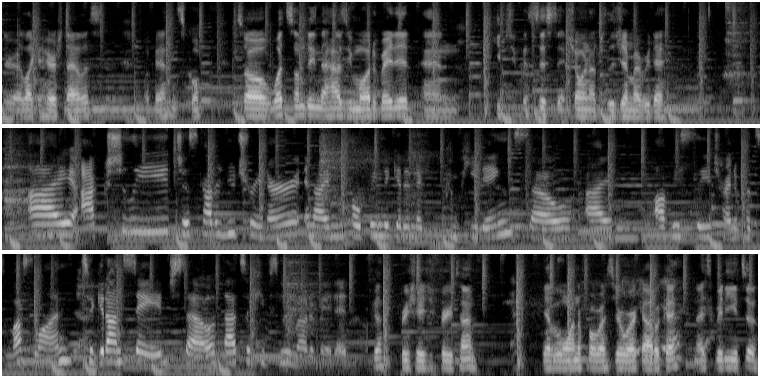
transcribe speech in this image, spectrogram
You're like a hairstylist? Mm-hmm. Okay, that's cool. So, what's something that has you motivated and keeps you consistent showing up to the gym every day? I actually just got a new trainer, and I'm hoping to get into competing. So I'm obviously trying to put some muscle on to get on stage. So that's what keeps me motivated. Good. Appreciate you for your time. You have a wonderful rest of your workout, okay? Nice meeting you too.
